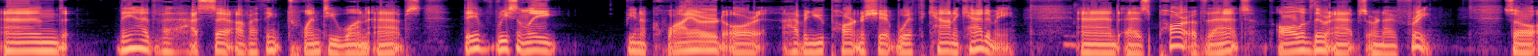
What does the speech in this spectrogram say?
and they had a set of I think 21 apps. They've recently been acquired or have a new partnership with Khan Academy, and as part of that, all of their apps are now free. So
